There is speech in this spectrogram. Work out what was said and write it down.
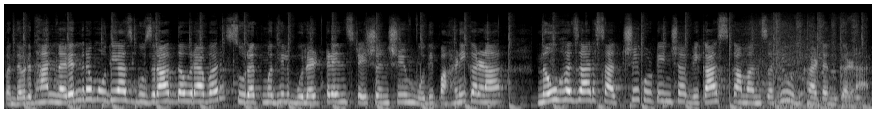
पंतप्रधान नरेंद्र मोदी आज गुजरात दौऱ्यावर. सुरतमधील बुलेट ट्रेन स्टेशनची मोदी पाहणी करणार. नऊ हजार सातशे कोटींच्या विकास कामांचंही उद्घाटन करणार.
